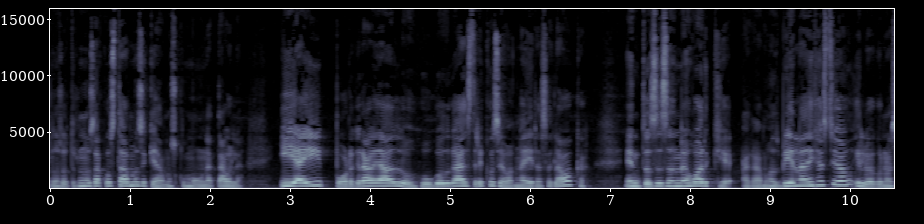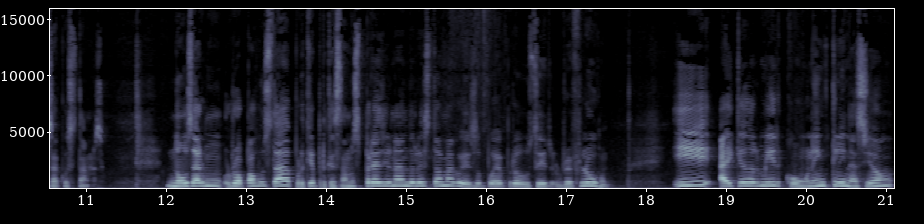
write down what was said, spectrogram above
Nosotros nos acostamos y quedamos como una tabla. Y ahí, por gravedad, los jugos gástricos se van a ir hacia la boca. Entonces es mejor que hagamos bien la digestión y luego nos acostamos. No usar ropa ajustada, ¿por qué? Porque estamos presionando el estómago y eso puede producir reflujo y hay que dormir con una inclinación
